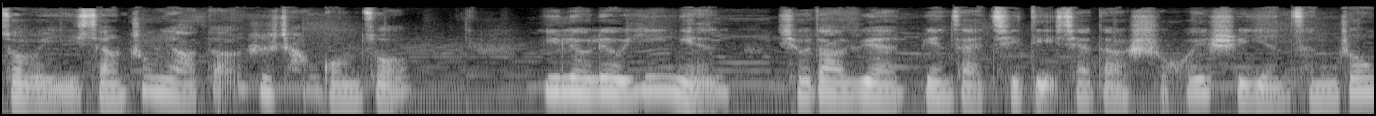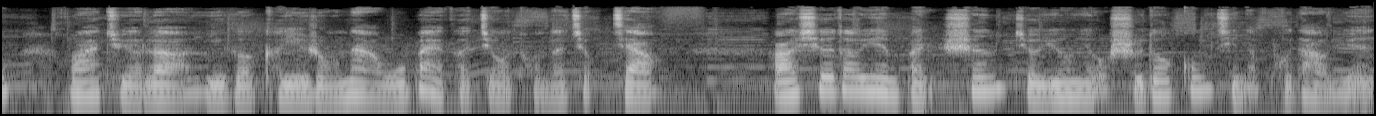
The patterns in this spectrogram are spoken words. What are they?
作为一项重要的日常工作。一六六一年，修道院便在其底下的石灰石岩层中挖掘了一个可以容纳五百个酒桶的酒窖，而修道院本身就拥有十多公顷的葡萄园，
